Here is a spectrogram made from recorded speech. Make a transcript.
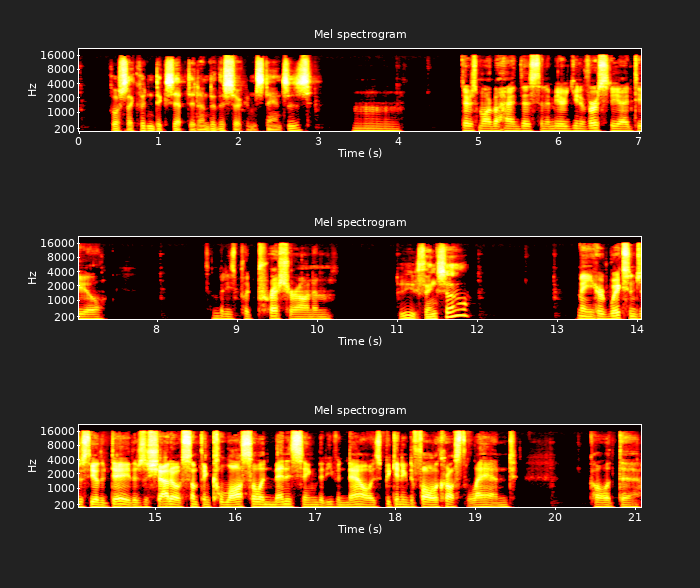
Of course, I couldn't accept it under the circumstances. Hmm. There's more behind this than a mere university ideal. Somebody's put pressure on him. Do you think so? Man, you heard Wickson just the other day. There's a shadow of something colossal and menacing that even now is beginning to fall across the land. Call it the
